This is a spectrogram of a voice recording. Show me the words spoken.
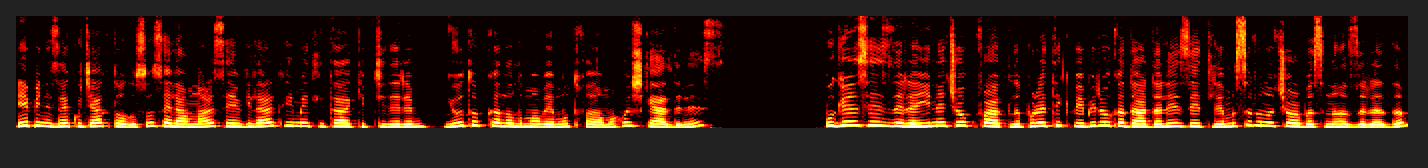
Hepinize kucak dolusu selamlar, sevgiler kıymetli takipçilerim. YouTube kanalıma ve mutfağıma hoş geldiniz. Bugün sizlere yine çok farklı, pratik ve bir o kadar da lezzetli mısır unu çorbasını hazırladım.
